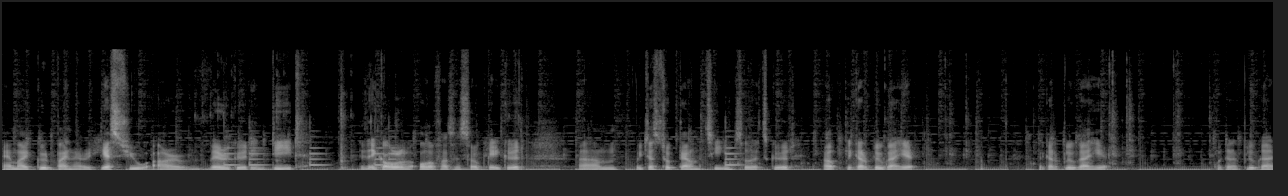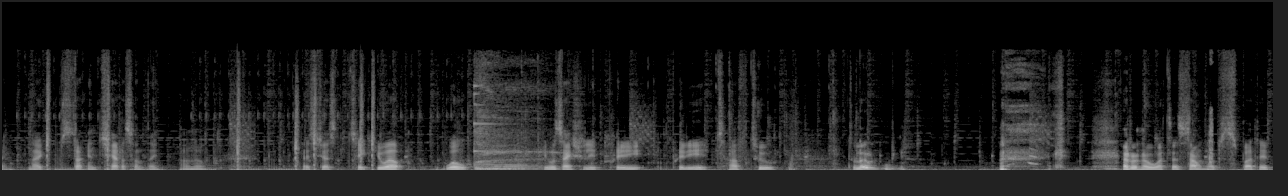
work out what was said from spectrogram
Am I good binary? Yes, you are very good indeed. I think all, all of us is okay good. Um, we just took down the team, so that's good. Oh, we got a blue guy here. We got a blue guy here. We got a blue guy, like, stuck in chat or something. I don't know. Let's just take you out. Whoa. He was actually pretty, pretty tough to, to load. I don't know what the sound was, but it,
